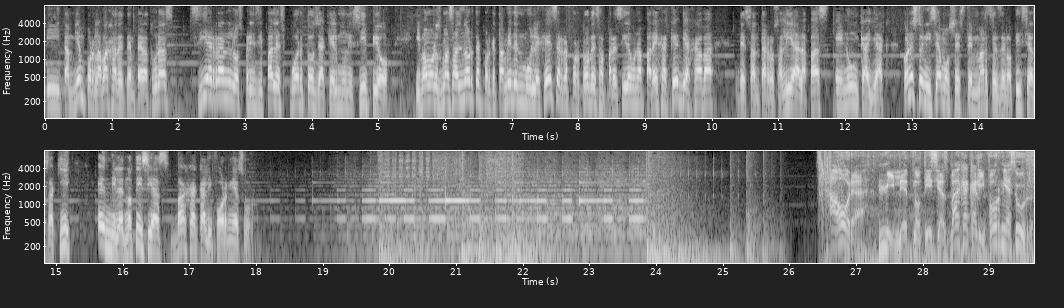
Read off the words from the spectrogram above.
y también por la baja de temperaturas, cierran los principales puertos de aquel municipio. Y vámonos más al norte porque también en Mulegé se reportó desaparecida una pareja que viajaba de Santa Rosalía a La Paz en un kayak. Con esto iniciamos este martes de noticias aquí en Milet Noticias, Baja California Sur. Ahora, Milet Noticias Baja California Sur.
